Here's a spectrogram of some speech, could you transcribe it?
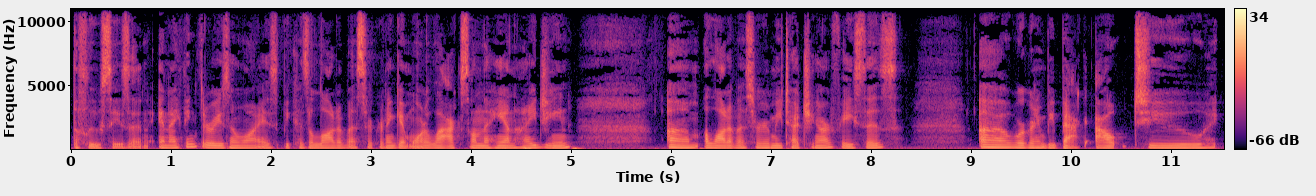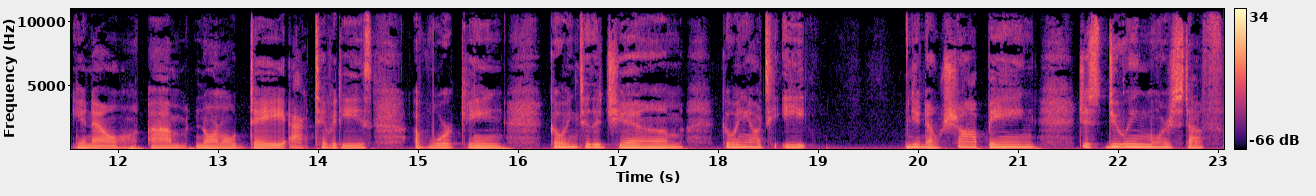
the flu season. And I think the reason why is because a lot of us are going to get more lax on the hand hygiene. Um, a lot of us are going to be touching our faces. Uh, we're going to be back out to, you know, um, normal day activities of working, going to the gym, going out to eat, you know, shopping, just doing more stuff,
